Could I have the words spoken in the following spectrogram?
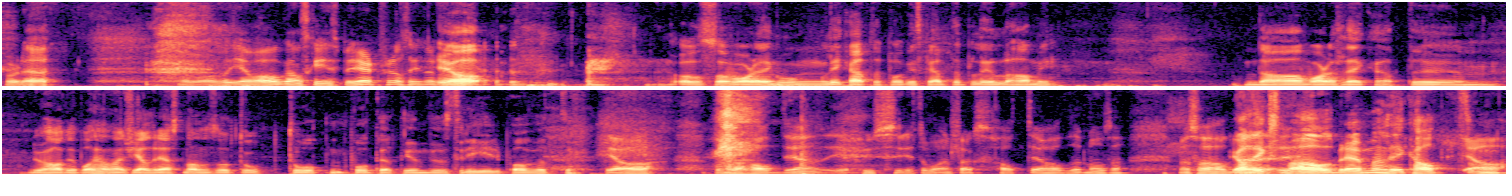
For det jeg var, jo ganske inspirert, for å si det sånn. Ja. Og så var det en gang like etterpå vi spilte på Lillehammer. Da var det slik at uh, du hadde jo på deg den kjeledressen, og så tok Toten potetindustrier på, vet du. Ja, og så hadde jeg Jeg husker ikke hva en slags hatt jeg hadde, men så, men så hadde Ja, liksom Albremmen, lik hatt som Ja.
